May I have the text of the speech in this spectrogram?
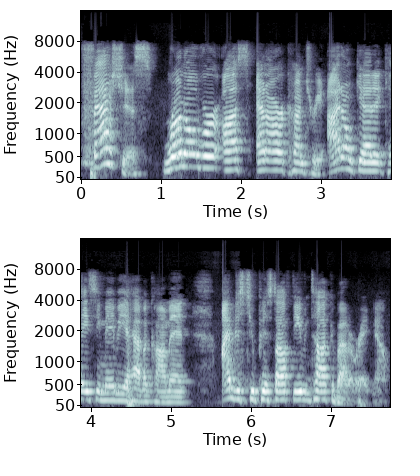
fascists run over us and our country. I don't get it. Casey, maybe you have a comment. I'm just too pissed off to even talk about it right now.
